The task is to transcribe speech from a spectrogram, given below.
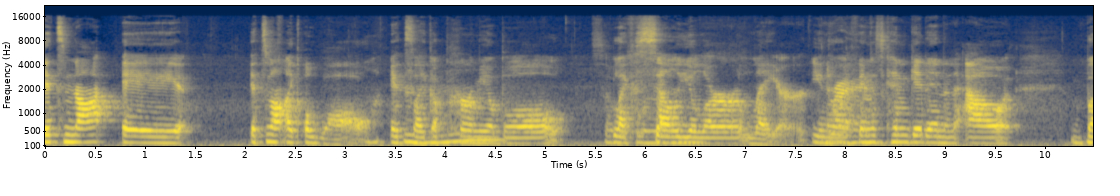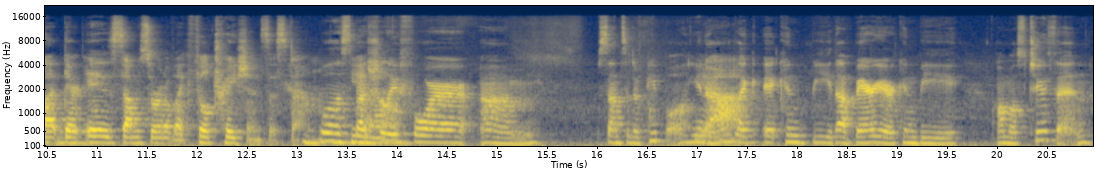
it's not a it's not like a wall it's like a permeable So like fluid. cellular layer you know Right. things can get in and out but there is some sort of like filtration system Well, you especially know? for um, sensitive people, you Yeah. know, like it can be that barrier can be almost too thin,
